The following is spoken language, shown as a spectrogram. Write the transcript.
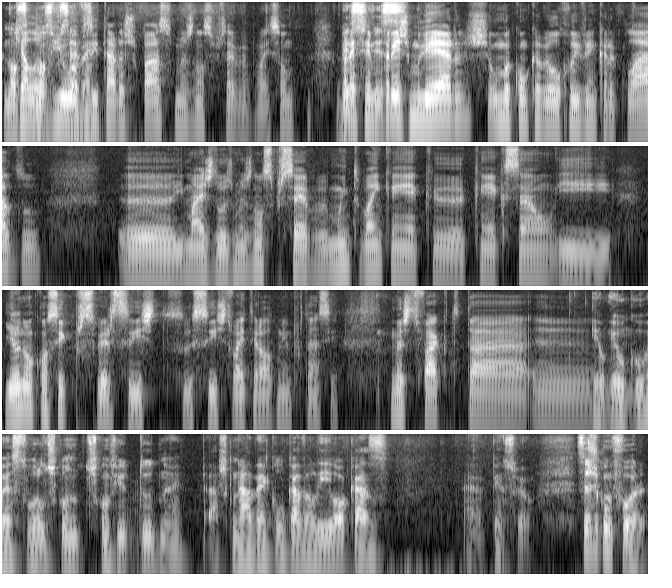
não que se, ela viu a visitar o espaço, mas não se percebe bem. São, parecem-me três mulheres, uma com cabelo ruivo encaracolado uh, e mais duas, mas não se percebe muito bem quem é que, quem é que são e, e eu não consigo perceber se isto, se isto vai ter alguma importância. Mas de facto está. Uh, eu, eu com o Westworld desconfio de tudo, não é? Acho que nada é colocado ali ao caso. Uh, penso eu. Seja como for.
